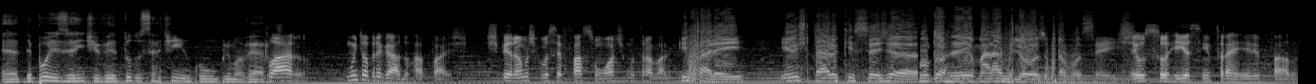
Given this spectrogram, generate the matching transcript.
É, depois a gente vê tudo certinho com o Primavera. Claro. Muito obrigado, rapaz. Esperamos que você faça um ótimo trabalho. E farei. Eu espero que seja um torneio maravilhoso para vocês. Eu sorri assim para ele e falo:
